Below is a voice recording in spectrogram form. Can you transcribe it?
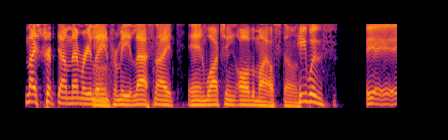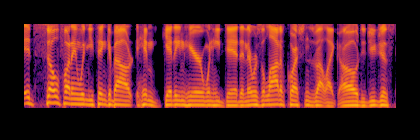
nice trip down memory lane mm. for me last night in watching all the milestones. He was. I- i- It's so funny when you think about him getting here when he did, and there was a lot of questions about like, oh, did you just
